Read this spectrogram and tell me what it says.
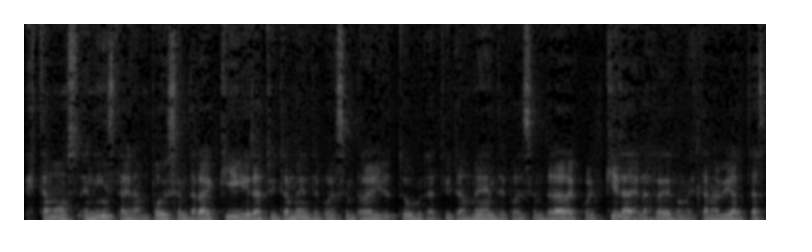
Estamos en Instagram, puedes entrar aquí gratuitamente, puedes entrar a YouTube gratuitamente, puedes entrar a cualquiera de las redes donde están abiertas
